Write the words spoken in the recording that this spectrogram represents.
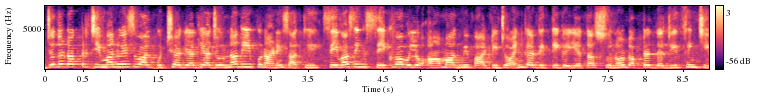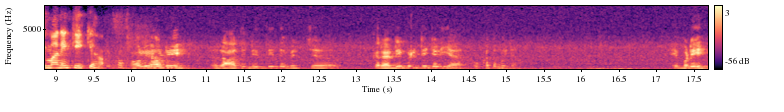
ਜਦੋਂ ਡਾਕਟਰ ਚੀਮਾ ਨੂੰ ਇਹ ਸਵਾਲ ਪੁੱਛਿਆ ਗਿਆ ਕਿ ਅੱਜ ਉਹਨਾਂ ਦੇ ਪੁਰਾਣੇ ਸਾਥੀ ਸੇਵਾ ਸਿੰਘ ਸੇਖਵਾ ਵੱਲੋਂ ਆਮ ਆਦਮੀ ਪਾਰਟੀ ਜੁਆਇਨ ਕਰ ਦਿੱਤੀ ਗਈ ਹੈ, ਤਾਂ ਸੁਣੋ ਡਾਕਟਰ ਦਲਜੀਤ ਸਿੰਘ ਚੀਮਾ ਨੇ ਕੀ ਕਿਹਾ। ਹੌਲੀ ਹੌਲੀ ਰਾਜਨੀਤੀ ਦੇ ਵਿੱਚ ਕ੍ਰੈਡੀਬਿਲਿਟੀ ਜਿਹੜੀ ਹੈ ਉਹ ਖਤਮ ਹੋ ਜਾਂਦੀ। ਇਹ ਬੜੀ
